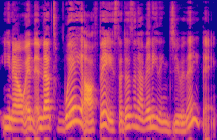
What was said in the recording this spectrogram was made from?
you know, and, and that's way off base. That doesn't have anything to do with anything.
